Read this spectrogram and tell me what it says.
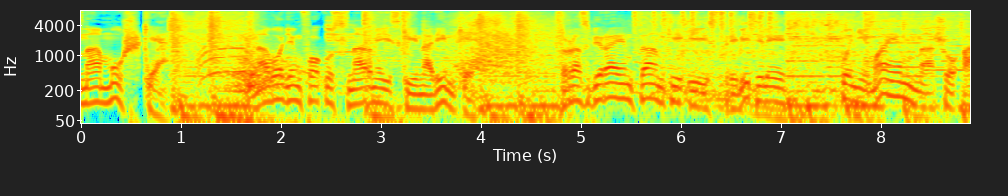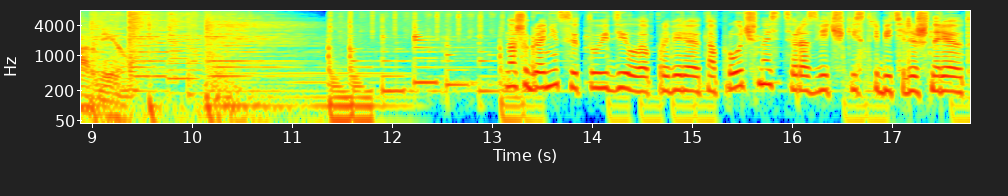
На мушке. Наводим фокус на армейские новинки. Разбираем танки и истребители. Понимаем нашу армию. Наши границы то и дело проверяют на прочность. Разведчики-истребители шныряют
